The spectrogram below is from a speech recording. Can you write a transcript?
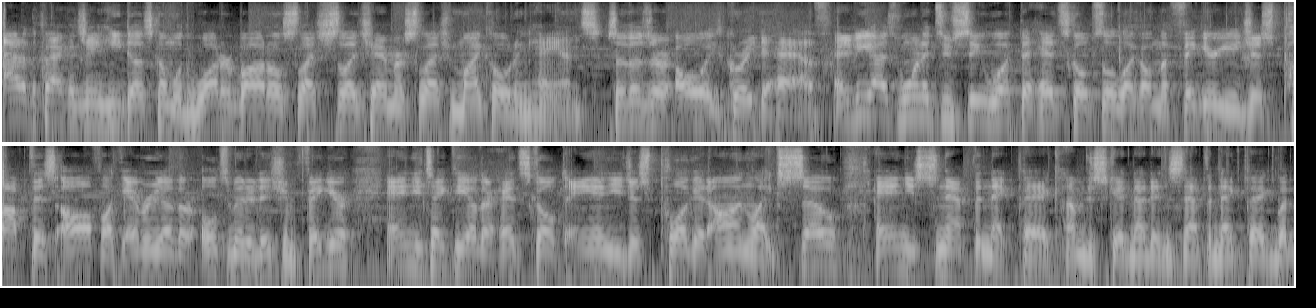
out of the packaging, he does come with water bottle slash sledgehammer slash mic holding hands. So those are always great to have. And if you guys wanted to see what the head sculpts look like on the figure, you just pop this off like every other Ultimate Edition figure. And you take the other head sculpt and you just plug it on like so, and you snap the neck peg. I'm just kidding, I didn't snap the neck peg, but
